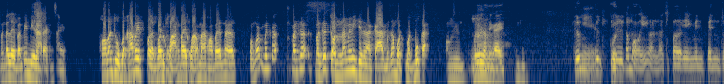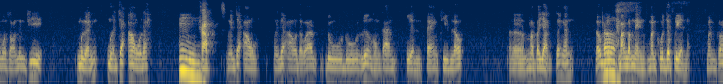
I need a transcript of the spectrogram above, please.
มันก็เลยแบบไม่มีอะไรครับแปลกใจพอมันถูกบังคับให้เปิดบอลขวางไปขวางมาขวางไปมาผมว่ามันก็ มันก็มันก็จนนะไม่มีจินตนาการมันก็หมดหมดบุกอะเอาจริงไม่รู้จะทำยังไงๆคือนี่คือคือต้องบอกอย่างนี้ก่อนนะสเปอร์เองเป็นเป็นสโมสรหนึ่งที่เหมือนเหมือนจะเอานะ อืมครับ เหมือนจะเอาเพมือนจะเอาแต่ว่าดูดูเรื่องของการเปลี่ยนแปลงทีมแล้ว เอ่อมาประหยัดซะงั้น แล้วบางอ่าบางตำแหน่งมันควรจะเปลี่ยนอะมันก็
